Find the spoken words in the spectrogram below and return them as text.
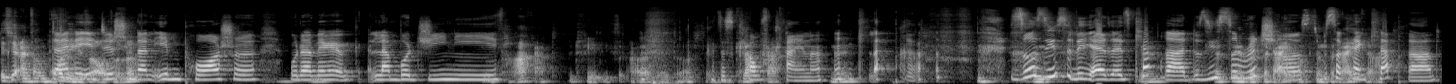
Ist ja einfach ein Deine Edition, Auto, ne? dann eben Porsche oder wer Lamborghini. Fahrrad mit Felix Adler draufstehen. Das Klapprad. kauft keiner. Nee. Klapprad. So siehst du dich also als Klapprad. Du siehst so rich aus. Du ein bist doch kein. Klapprad.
